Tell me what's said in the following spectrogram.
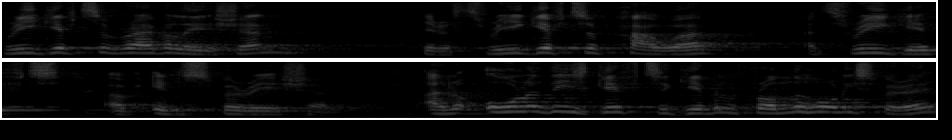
three gifts of revelation, there are three gifts of power, and three gifts of inspiration. And all of these gifts are given from the Holy Spirit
